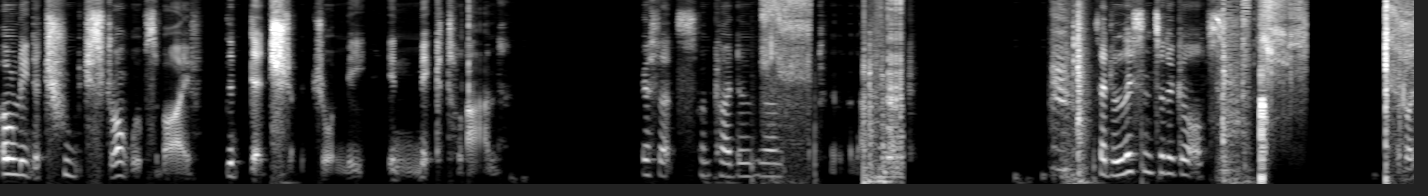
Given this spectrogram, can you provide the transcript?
Only the truly strong will survive. The dead shall join me in Mictlan. Guess that's some kind of um. Said listen to the gods. Bye bye.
